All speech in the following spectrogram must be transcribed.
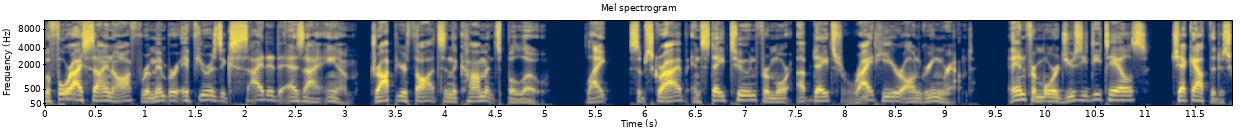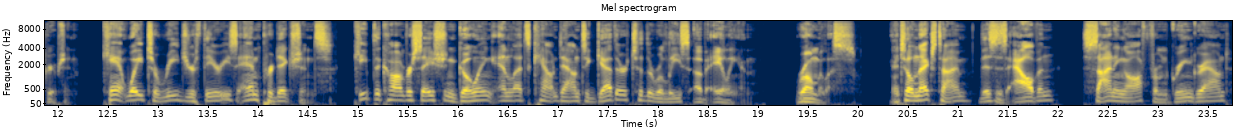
Before I sign off, remember if you're as excited as I am, drop your thoughts in the comments below. Like, subscribe, and stay tuned for more updates right here on Green Ground. And for more juicy details, check out the description. Can't wait to read your theories and predictions. Keep the conversation going and let's count down together to the release of Alien. Romulus. Until next time, this is Alvin, signing off from Green Ground,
